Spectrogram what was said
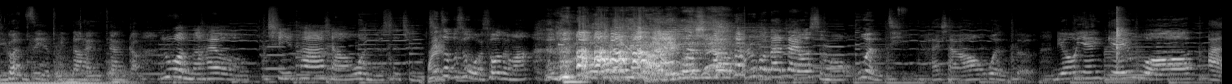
习惯自己的频道，还是这样搞。如果你们还有其他想要问的事情，这不是我说的吗？没关系啊。如果大家有什么问题，还想要问的，留言给我，按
